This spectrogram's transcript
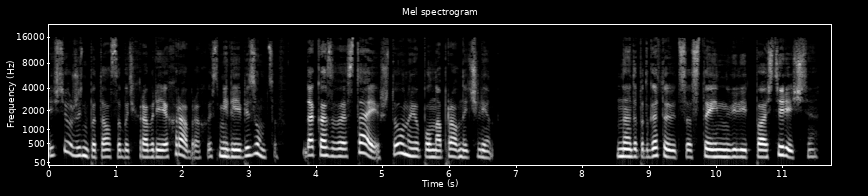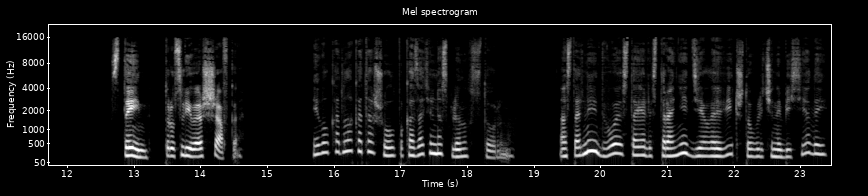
и всю жизнь пытался быть храбрее храбрых и смелее безумцев, доказывая стае, что он ее полноправный член. Надо подготовиться, Стейн велит поостеречься. Стейн, трусливая шавка. И волкодлак отошел, показательно сплюнув в сторону. Остальные двое стояли в стороне, делая вид, что увлечены беседой,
